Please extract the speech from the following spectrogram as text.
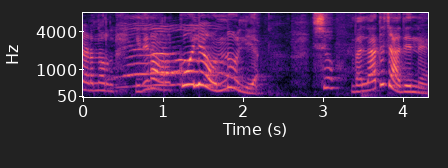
കിടന്നുറങ്ങും. ഇതിന് ഉറക്കമില്ല ഒന്നുമില്ല. ഷോ വല്ലാത്ത ചാതി തന്നെ.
